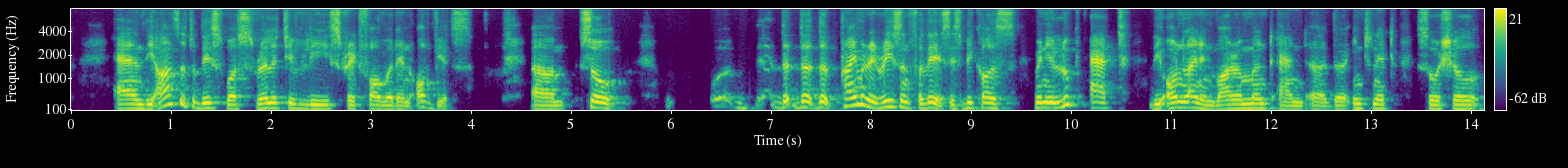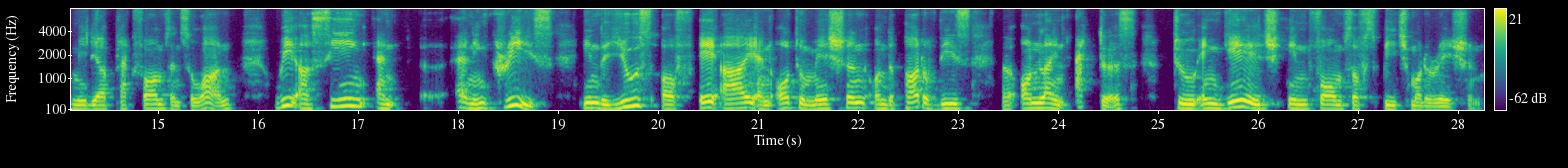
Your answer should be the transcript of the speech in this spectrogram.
And the answer to this was relatively straightforward and obvious. Um, so the, the, the, primary reason for this is because when you look at the online environment and uh, the internet social media platforms and so on, we are seeing an, uh, an increase in the use of AI and automation on the part of these uh, online actors to engage in forms of speech moderation.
